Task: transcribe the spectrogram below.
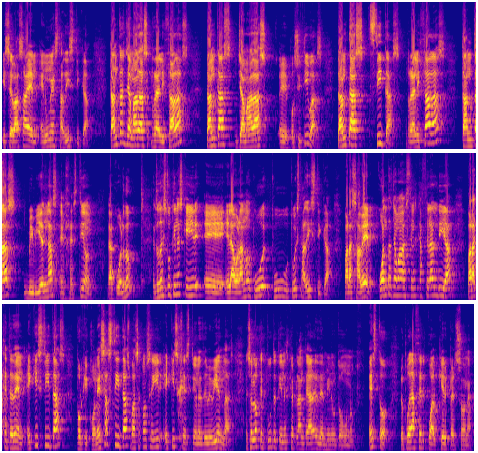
y se basa en, una estadística. Tantas llamadas realizadas, tantas llamadas eh, positivas, tantas citas realizadas, tantas viviendas en gestión. ¿De acuerdo? Entonces tú tienes que ir eh, elaborando tu, estadística para saber cuántas llamadas tienes que hacer al día para que te den X citas, porque con esas citas vas a conseguir X gestiones de viviendas. Eso es lo que tú te tienes que plantear desde el minuto uno. Esto lo puede hacer cualquier persona.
